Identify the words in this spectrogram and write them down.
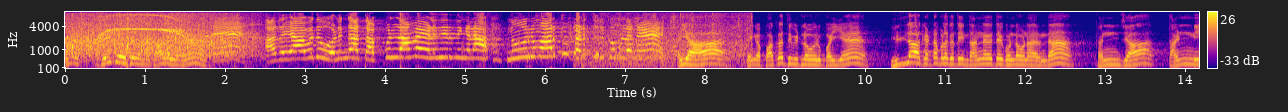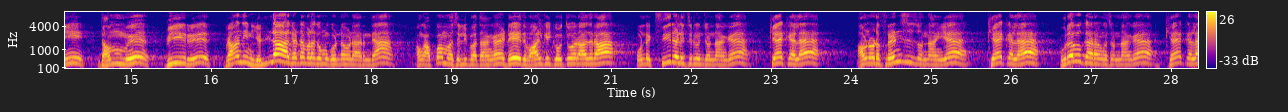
என்ன ஜெயிக்க வச்சது அந்த காதல் தானே அண்ணே, அதையாவது ஒழுங்கா தப்பு இல்லாம எழுதிருந்தீங்கன்னா நூறு மார்க் கிடைச்சிருக்கும்லனே ஐயா எங்க பக்கத்து வீட்டுல ஒரு பையன் எல்லா கெட்ட பழக்கத்தையும் தன்னகத்தை கொண்டவனா இருந்தான். கஞ்சா தண்ணி தம்மு பீரு பிராந்தின் எல்லா கெட்ட பழக்கமும் கொண்டவனா இருந்தான். அவங்க அப்பா அம்மா சொல்லி பார்த்தாங்க டே இது வாழ்க்கைக்கு ஒத்து வராதுடா. உனக்கு சீரழிச்சிருன்னு சொன்னாங்க. கேட்கல. அவனோட ஃப்ரெண்ட்ஸ் சொன்னாங்க கேட்கல. உறவுக்காரவங்க சொன்னாங்க கேட்கல.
